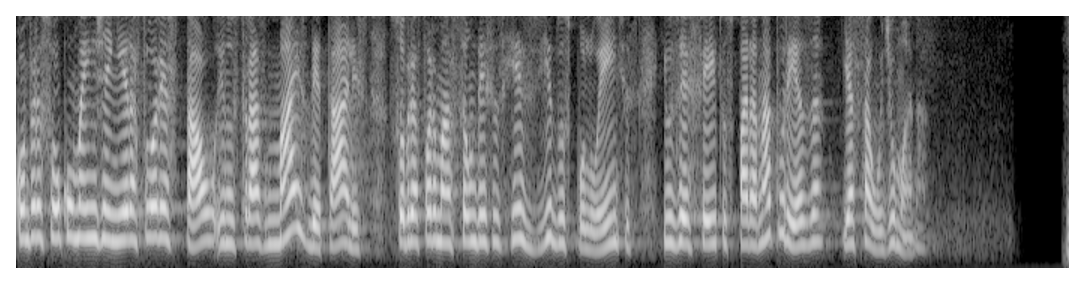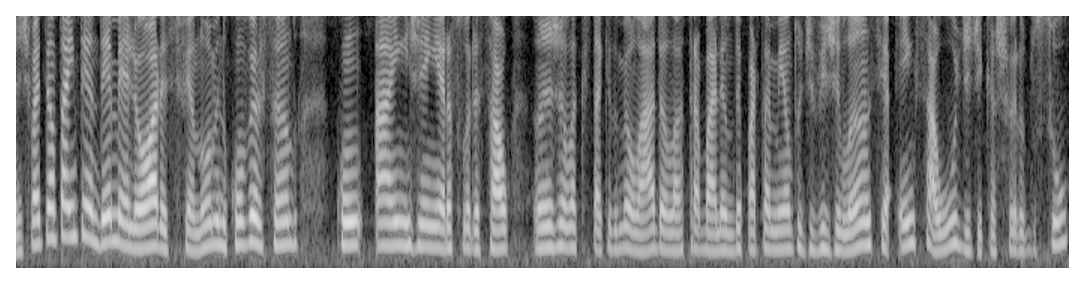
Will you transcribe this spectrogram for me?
conversou com uma engenheira florestal e nos traz mais detalhes sobre a formação desses resíduos poluentes e os efeitos para a natureza e a saúde humana. A gente vai tentar entender melhor esse fenômeno conversando com a engenheira florestal Ângela, que está aqui do meu lado. Ela trabalha no Departamento de Vigilância em Saúde de Cachoeira do Sul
